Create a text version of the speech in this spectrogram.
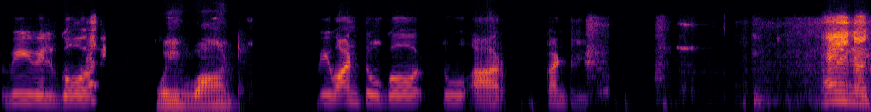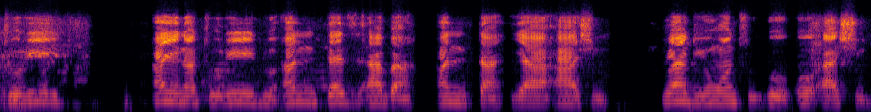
We will go, We want we want to go to our country. أين تريد أين تريد أن تذهب أنت يا هاشم? Where do you want to go, oh Hashim?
